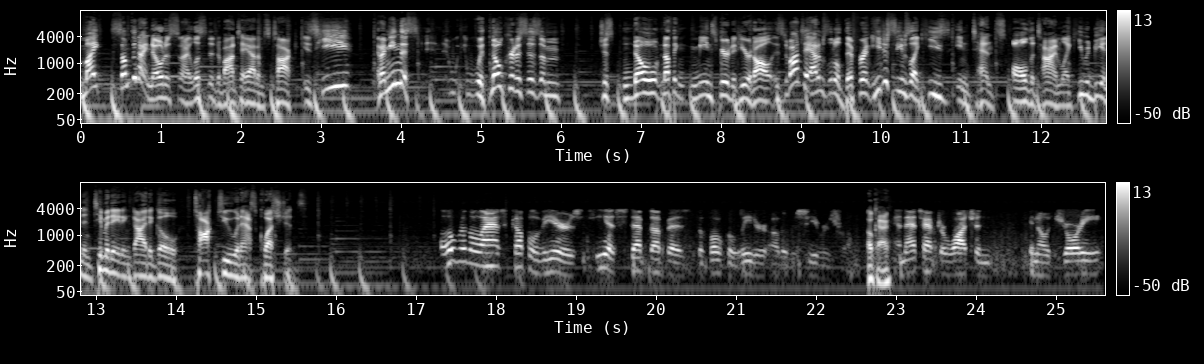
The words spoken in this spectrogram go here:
Mike, something I noticed and I listened to Davante Adams talk is he, and I mean this with no criticism, just no nothing mean spirited here at all. Is Davante Adams a little different? He just seems like he's intense all the time. Like he would be an intimidating guy to go talk to and ask questions. Over the last couple of years, he has stepped up as the vocal leader of the receivers room. Okay. And that's after watching, you know, Jordy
